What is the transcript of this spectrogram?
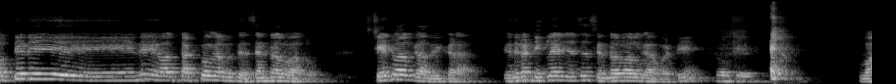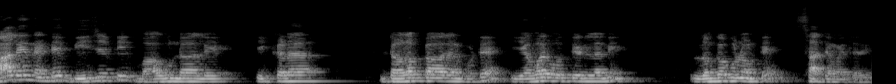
ఒత్తిడిని వాళ్ళు తట్టుకోగలుగుతారు సెంట్రల్ వాళ్ళు. స్టేట్ వాళ్ళు కాదు ఇక్కడ. ఎందుకంటే డిక్లేర్ చేస్తే సెంట్రల్ వాళ్ళు కాబట్టి. ఓకే. వాళ్ళు ఏంటంటే బీజేపీ బాగుండాలి ఇక్కడ డెవలప్ కావాలనుకుంటే ఎవరు ఒత్తిడులని లొంగకుండా ఉంటే సాధ్యమవుతుంది.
